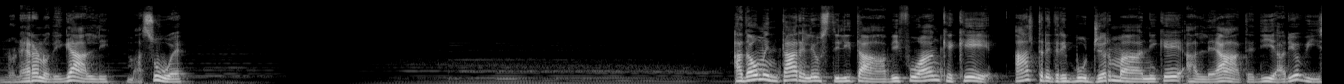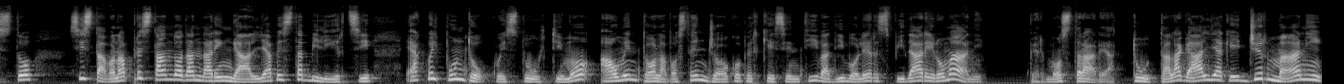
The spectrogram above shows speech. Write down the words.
non erano dei galli, ma sue. Ad aumentare le ostilità vi fu anche che altre tribù germaniche alleate di Ariovisto si stavano apprestando ad andare in Gallia per stabilirsi e a quel punto quest'ultimo aumentò la posta in gioco perché sentiva di voler sfidare i romani, per mostrare a tutta la Gallia che i germani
